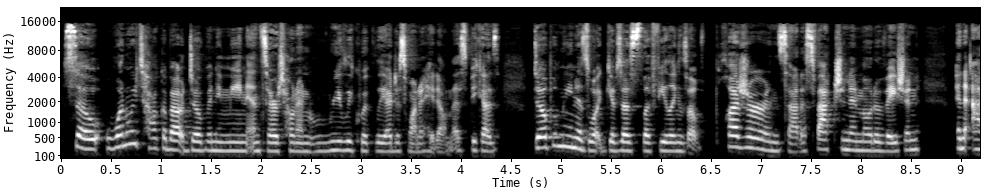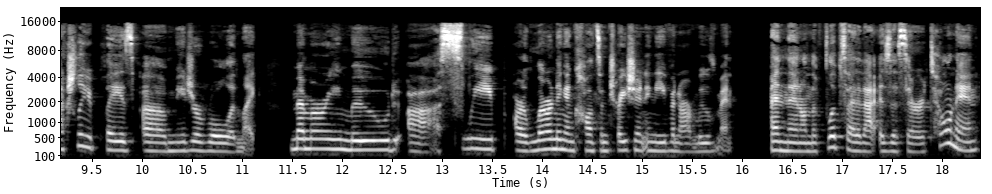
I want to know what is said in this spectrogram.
So, when we talk about dopamine and serotonin really quickly, I just want to hit on this because dopamine is what gives us the feelings of pleasure and satisfaction and motivation, and actually plays a major role in like memory, mood, uh, sleep, our learning and concentration, and even our movement. And then on the flip side of that is the serotonin,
